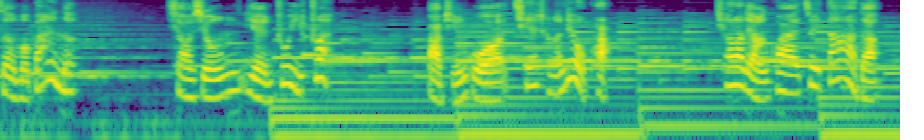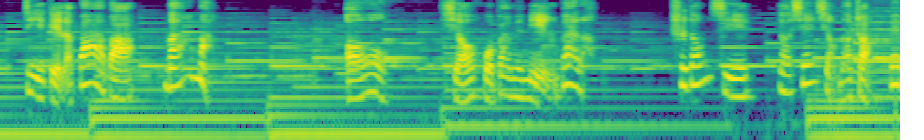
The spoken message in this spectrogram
怎么办呢？小熊眼珠一转，把苹果切成了六块，挑了两块最大的，递给了爸爸妈妈。哦，小伙伴们明白了，吃东西要先想到长辈，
